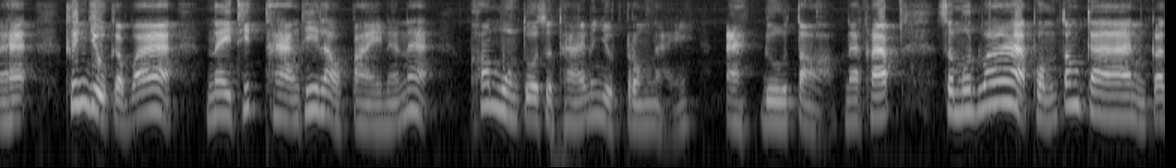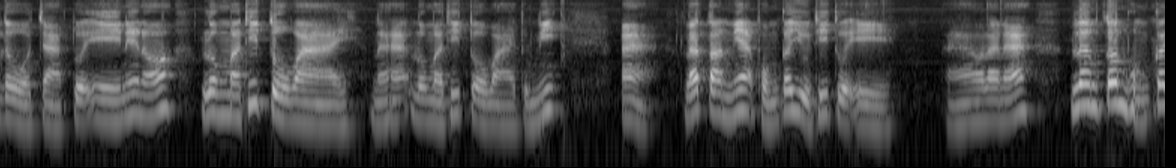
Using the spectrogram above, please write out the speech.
นะฮะขึ้นอยู่กับว่าในทิศทางที่เราไปนั้นน่ะข้อมูลตัวสุดท้ายมันอยู่ตรงไหนอะดูต่อนะครับ สมมุติว่าผมต้องการกระโดดจากตัว A เนี่ยเนาะลงมาที่ตัว Y นะฮะลงมาที่ตัว Y ตรงนี้อะแล้วตอนเนี้ยผมก็อยู่ที่ตัว A เอาแล้วนะ เริ่มต้นผมก็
